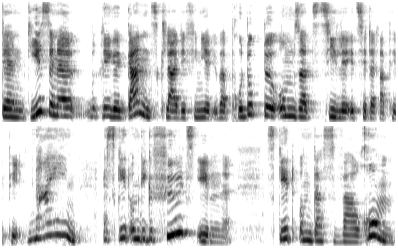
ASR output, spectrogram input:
Denn die ist in der Regel ganz klar definiert über Produkte, Umsatzziele etc. pp. Nein, es geht um die Gefühlsebene. Es geht um das Warum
